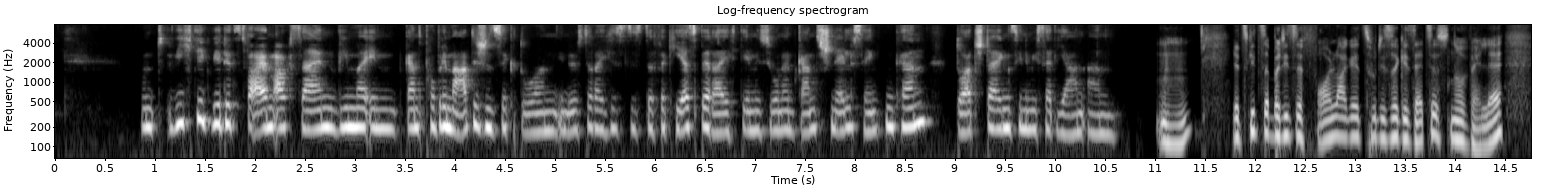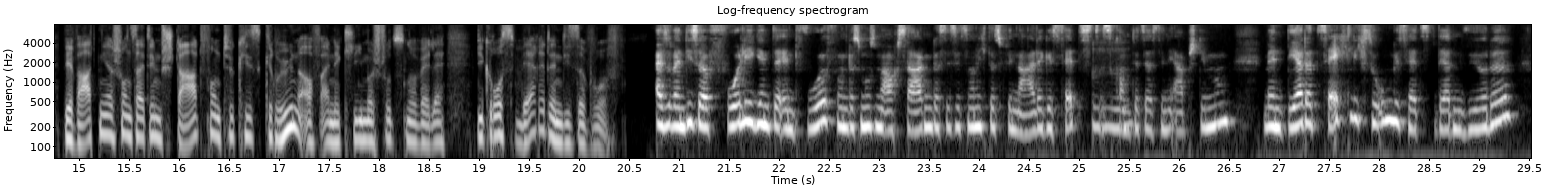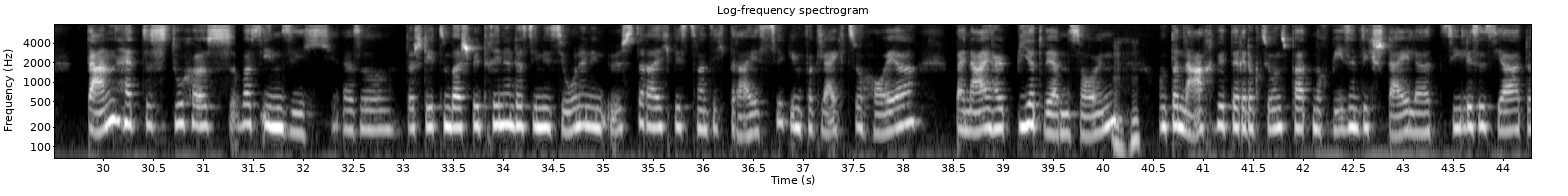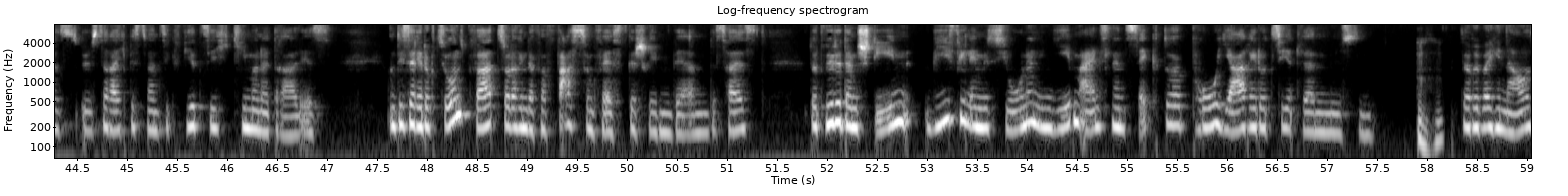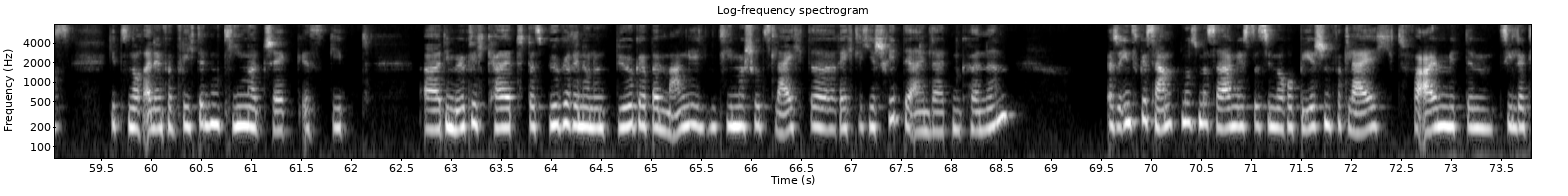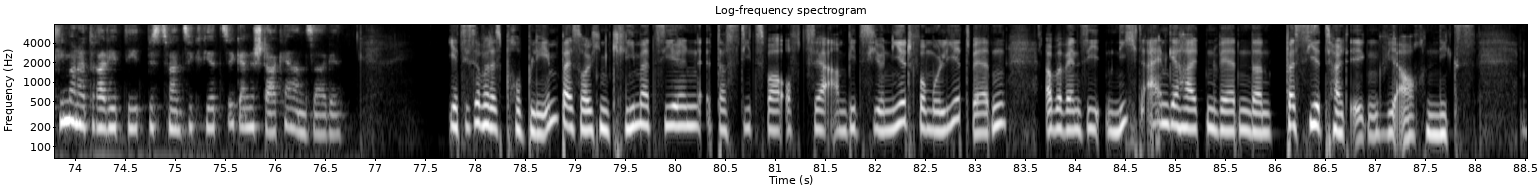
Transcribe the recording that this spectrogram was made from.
Und wichtig wird jetzt vor allem auch sein, wie man in ganz problematischen Sektoren, in Österreich ist es der Verkehrsbereich, die Emissionen ganz schnell senken kann. Dort steigen sie nämlich seit Jahren an. Mhm. Jetzt gibt es aber diese Vorlage zu dieser Gesetzesnovelle. Wir warten ja schon seit dem Start von Türkis Grün auf eine Klimaschutznovelle. Wie groß wäre denn dieser Wurf? Also wenn dieser vorliegende Entwurf, und das muss man auch sagen, das ist jetzt noch nicht das finale Gesetz, das mhm. kommt jetzt erst in die Abstimmung, wenn der tatsächlich so umgesetzt werden würde, dann hätte es durchaus was in sich. Also da steht zum Beispiel drinnen, dass die Emissionen in Österreich bis 2030 im Vergleich zu heuer beinahe halbiert werden sollen. Mhm. Und danach wird der Reduktionspart noch wesentlich steiler. Ziel ist es ja, dass Österreich bis 2040 klimaneutral ist. Und dieser Reduktionspfad soll auch in der Verfassung festgeschrieben werden. Das heißt, dort würde dann stehen, wie viel Emissionen in jedem einzelnen Sektor pro Jahr reduziert werden müssen. Mhm. Darüber hinaus gibt es noch einen verpflichtenden Klimacheck. Es gibt äh, die Möglichkeit, dass Bürgerinnen und Bürger beim mangelnden Klimaschutz leichter rechtliche Schritte einleiten können. Also insgesamt muss man sagen, ist das im europäischen Vergleich vor allem mit dem Ziel der Klimaneutralität bis 2040 eine starke Ansage. Jetzt ist aber das Problem bei solchen Klimazielen, dass die zwar oft sehr ambitioniert formuliert werden, aber wenn sie nicht eingehalten werden, dann passiert halt irgendwie auch nichts.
